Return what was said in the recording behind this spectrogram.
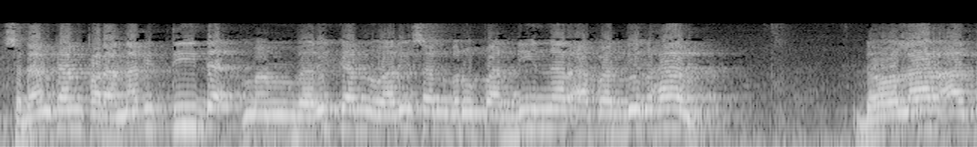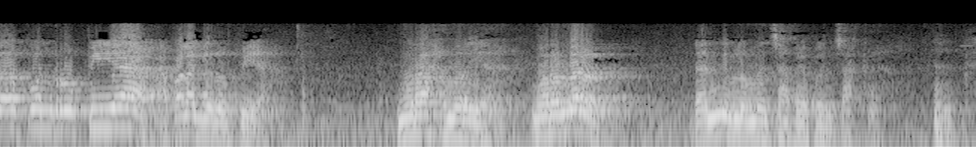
Sedangkan para nabi tidak memberikan warisan berupa dinar apa dirham, dolar ataupun rupiah, apalagi rupiah. Murah meriah, murmer dan ini belum mencapai puncaknya.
